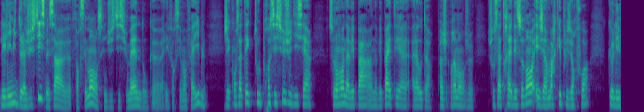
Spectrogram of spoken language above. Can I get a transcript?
les limites de la justice, mais ça forcément c'est une justice humaine donc elle est forcément faillible. J'ai constaté que tout le processus judiciaire, selon moi, n'avait pas n'avait pas été à, la hauteur. Enfin, vraiment, je, je trouve ça très décevant et j'ai remarqué plusieurs fois que les,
